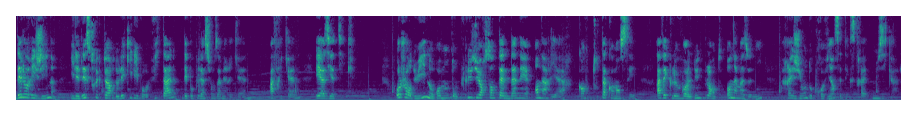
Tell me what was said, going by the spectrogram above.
Dès l'origine, il est destructeur de l'équilibre vital des populations américaines, africaines et asiatiques. Aujourd'hui, nous remontons plusieurs centaines d'années en arrière quand tout a commencé avec le vol d'une plante en Amazonie, région d'où provient cet extrait musical.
